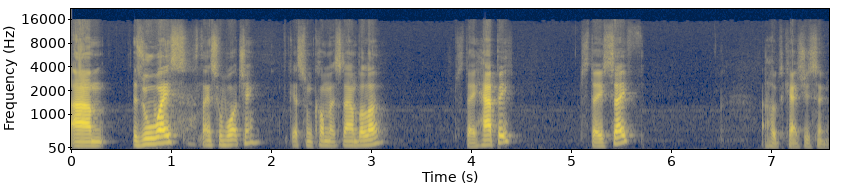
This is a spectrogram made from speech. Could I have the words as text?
um, as always, thanks for watching. Get some comments down below. Stay happy. Stay safe. I hope to catch you soon.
